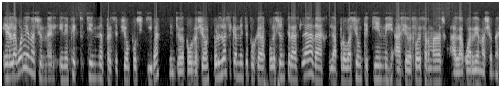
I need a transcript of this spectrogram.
La Guardia Nacional, en efecto, tiene una percepción positiva entre la población, pero es básicamente porque la población traslada la aprobación que tiene hacia las Fuerzas Armadas a la Guardia Nacional.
